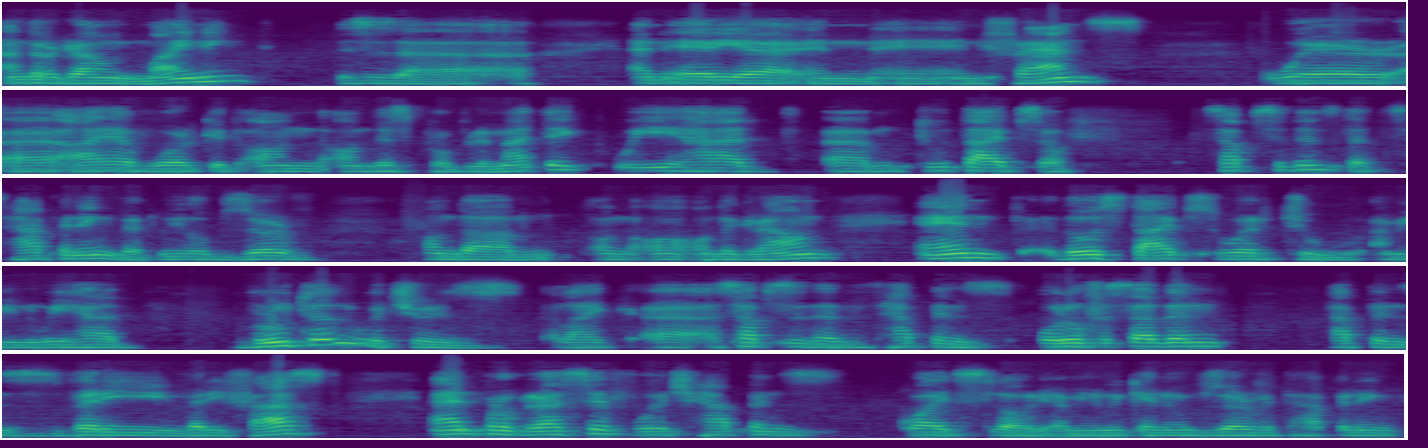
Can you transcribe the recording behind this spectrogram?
underground mining. This is a, an area in, in France where uh, I have worked on, on this problematic. We had um, two types of subsidence that's happening that we observe on the, on, on the ground. And those types were two. I mean, we had brutal, which is like a subsidence that happens all of a sudden, happens very, very fast, and progressive, which happens quite slowly. I mean, we can observe it happening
